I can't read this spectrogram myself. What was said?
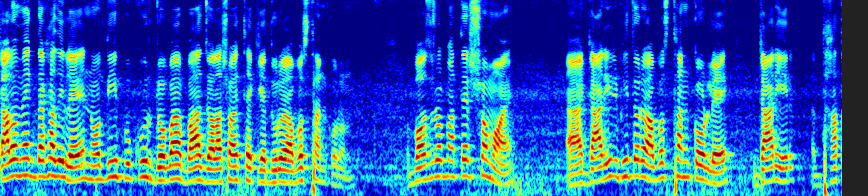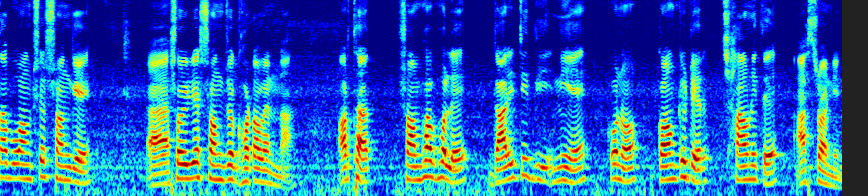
কালো মেঘ দেখা দিলে নদী, পুকুর, ডোবা বা জলাশয় থেকে দূরে অবস্থান করুন। বজ্রপাতের সময় গাড়ির ভিতরে অবস্থান করলে গাড়ির ধাতাবু অংশের সঙ্গে শরীরের সংযোগ ঘটাবেন না। অর্থাৎ সম্ভব হলে গাড়িটি নিয়ে কোনো কংক্রিটের ছাউনিতে আশ্রয় নিন।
